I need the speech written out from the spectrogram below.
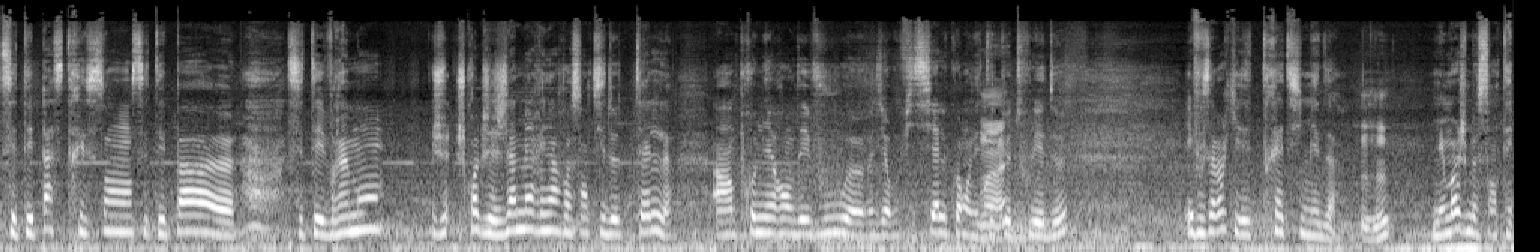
C'était pas stressant, c'était pas. Euh, c'était vraiment je, crois que j'ai jamais rien ressenti de tel à un premier rendez-vous, euh, on va dire officiel, quoi. On était que tous les deux. Il faut savoir qu'il est très timide. Mhm. Mais moi, je me sentais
